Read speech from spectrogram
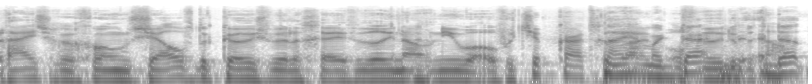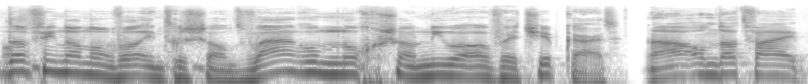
reiziger gewoon zelf de keuze willen geven. Wil je nou een nieuwe overchipkaart Nou ja, gebruiken maar of wil je dat, vind ik dan nog wel interessant. Waarom nog zo'n nieuwe OV-chipkaart? Nou, omdat wij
